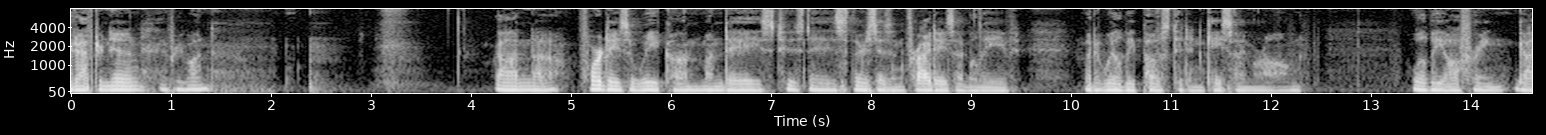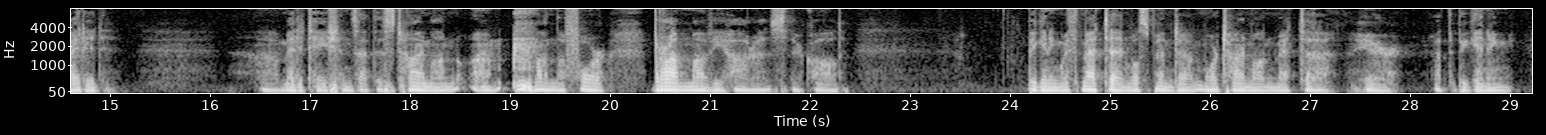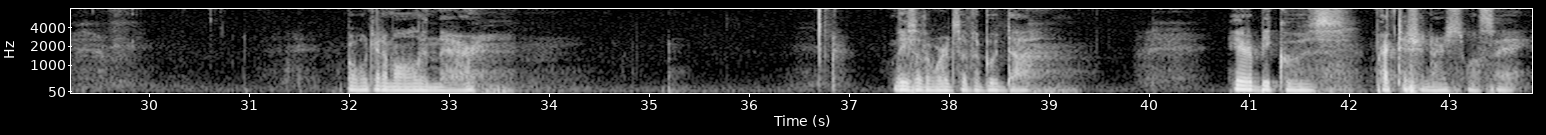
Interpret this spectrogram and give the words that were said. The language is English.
Good afternoon, everyone. On uh, four days a week, on Mondays, Tuesdays, Thursdays, and Fridays, I believe, but it will be posted in case I'm wrong. We'll be offering guided uh, meditations at this time on um, on the four Brahma Viharas, they're called. Beginning with metta, and we'll spend uh, more time on metta here at the beginning. But we'll get them all in there. These are the words of the Buddha. Here, bhikkhus, practitioners, will say.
